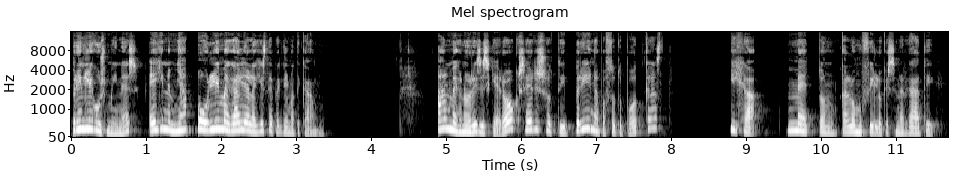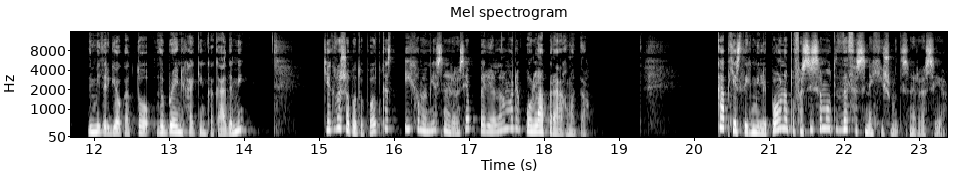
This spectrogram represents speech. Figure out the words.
Πριν λίγους μήνες έγινε μια πολύ μεγάλη αλλαγή στα επαγγελματικά μου. Αν με γνωρίζεις καιρό, ξέρεις ότι πριν από αυτό το podcast είχα με τον καλό μου φίλο και συνεργάτη Δημήτρη Γκιώκα το The Brain Hacking Academy και εκτός από το podcast είχαμε μια συνεργασία που περιλάμβανε πολλά πράγματα. Κάποια στιγμή λοιπόν αποφασίσαμε ότι δεν θα συνεχίσουμε τη συνεργασία.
